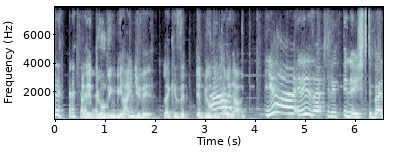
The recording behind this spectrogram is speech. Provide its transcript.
are they building behind you there? Like, is it a building Ah. coming up? Yeah, it is actually finished, but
